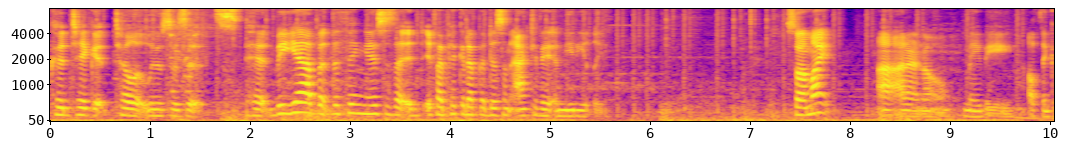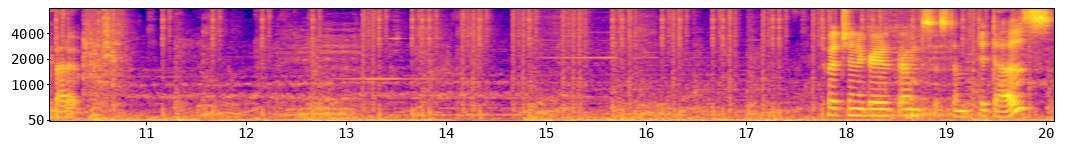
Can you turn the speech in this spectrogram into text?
could take it till it loses its hit. But yeah, but the thing is, is that it, if I pick it up, it doesn't activate immediately. So I might, uh, I don't know, maybe I'll think about it. Twitch integrated throwing system. It does?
